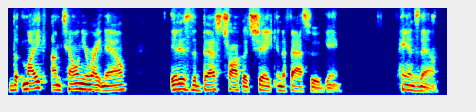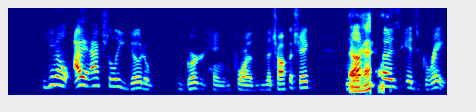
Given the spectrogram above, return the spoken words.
the Mike, I'm telling you right now, it is the best chocolate shake in the fast food game. Hands down. You know, I actually go to Burger King for the chocolate shake, not because it's great.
